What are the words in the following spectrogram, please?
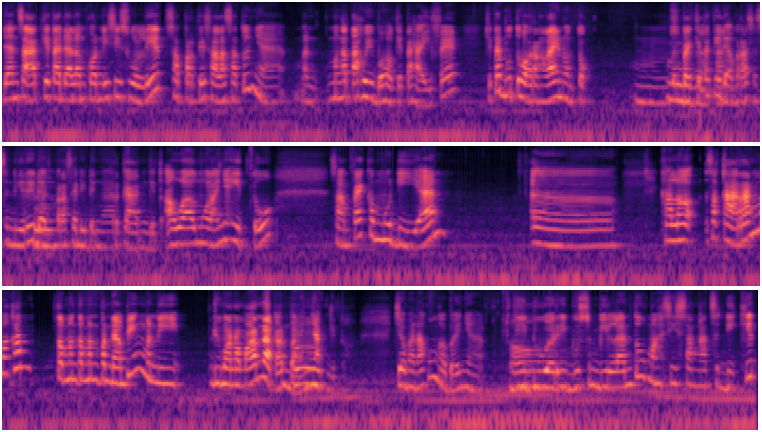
dan saat kita dalam kondisi sulit seperti salah satunya men- mengetahui bahwa kita HIV kita butuh orang lain untuk mm, supaya kita tidak merasa sendiri dan Hmm. merasa didengarkan gitu awal mulanya itu sampai kemudian eh kalau sekarang mah kan teman-teman pendamping meni di mana-mana kan banyak gitu zaman aku nggak banyak di Oh. 2009 tuh masih sangat sedikit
